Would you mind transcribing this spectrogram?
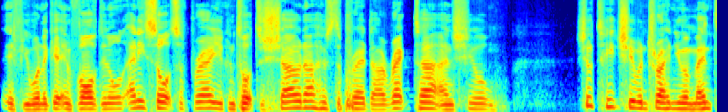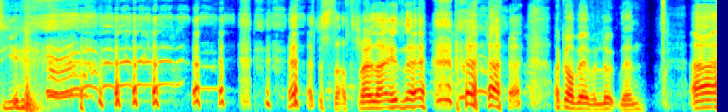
if you want to get involved in all, any sorts of prayer, you can talk to Shona, who's the prayer director, and she'll she'll teach you and train you and mentor you. I just thought I'd throw that in there. I got a bit of a look then. Uh,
